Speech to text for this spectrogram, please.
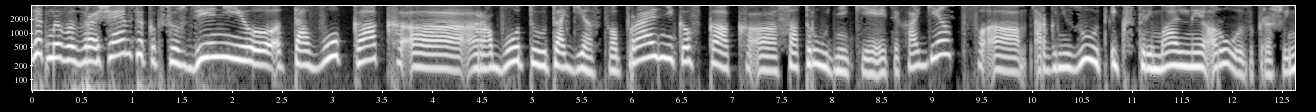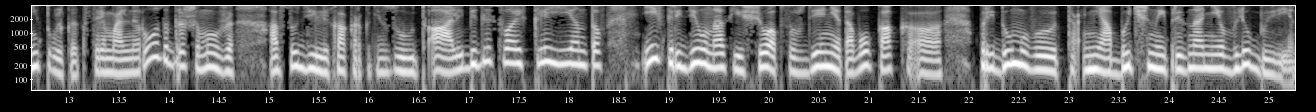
Итак, мы возвращаемся к обсуждению того, как э, работают агентства праздников, как э, сотрудники этих агентств э, организуют экстремальные розыгрыши. Не только экстремальные розыгрыши, мы уже обсудили, как организуют алиби для своих клиентов. И впереди у нас еще обсуждение того, как э, придумывают необычные признания в любви.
